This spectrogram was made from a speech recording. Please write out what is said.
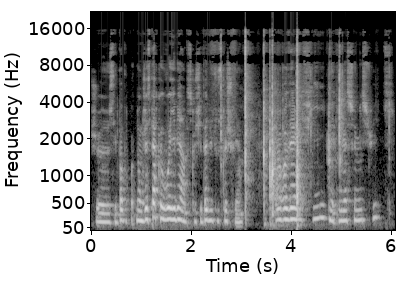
Je sais pas pourquoi. Donc j'espère que vous voyez bien, parce que je sais pas du tout ce que je fais. Hein. Je revérifie, mais il a semi-suite.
